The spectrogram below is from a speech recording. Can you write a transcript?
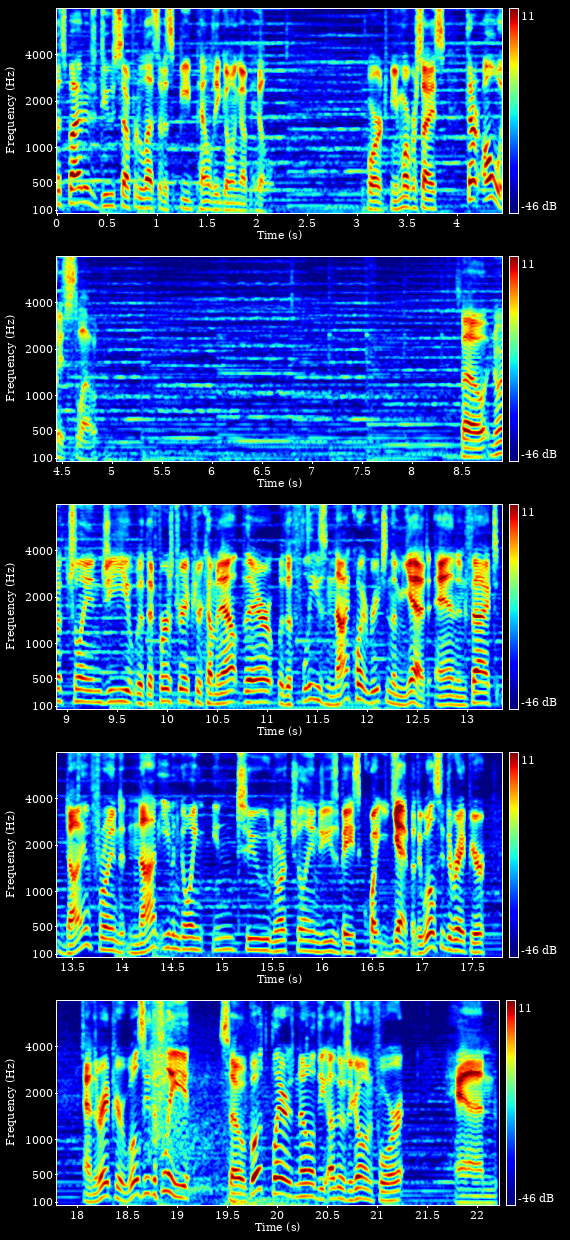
but spiders do suffer less of a speed penalty going uphill. Or to be more precise, they're always slow. So North Chilean G with the first rapier coming out there, with the fleas not quite reaching them yet, and in fact, DeinFreund not even going into North Chilean G's base quite yet, but they will see the rapier, and the rapier will see the flea, so both players know what the others are going for, and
